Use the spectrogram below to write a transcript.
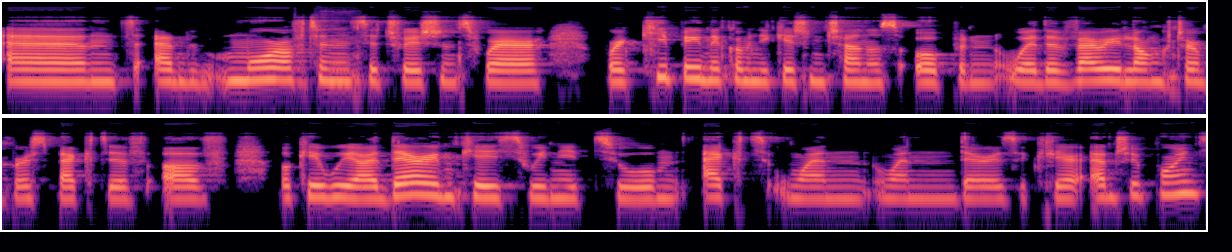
and and more often in situations where we're keeping the communication channels open with a very long-term perspective of okay we are there in case we need to act when when there is a clear entry point.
